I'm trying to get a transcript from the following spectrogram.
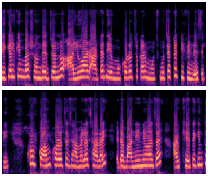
বিকেল কিংবা সন্ধ্যের জন্য আলু আর আটা দিয়ে মুখরোচক আর মুচমুচে একটা টিফিন রেসিপি খুব কম খরচে ঝামেলা ছাড়াই এটা বানিয়ে নেওয়া যায় আর খেতে কিন্তু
